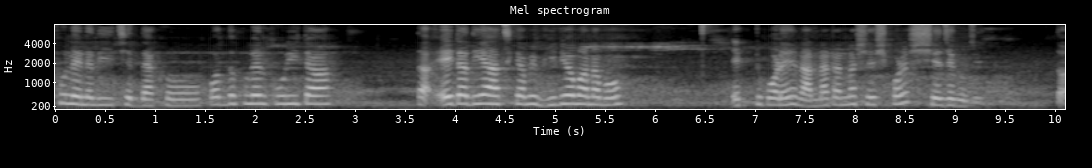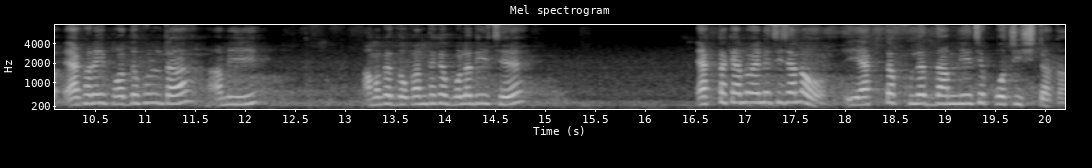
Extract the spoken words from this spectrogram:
ফুল এনে দিয়েছে, দেখো পদ্ম ফুলের কুড়িটা। তা এটা দিয়ে আজকে আমি ভিডিও বানাবো। একটু পরে রান্না টান্না শেষ করে সেজে গুজে। তো এখন এই পদ্ম ফুলটা আমি আমাকে দোকান থেকে বলে দিয়েছে, একটা কেন এনেছি জানো? এই একটা ফুলের দাম নিয়েছে পঁচিশ টাকা।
